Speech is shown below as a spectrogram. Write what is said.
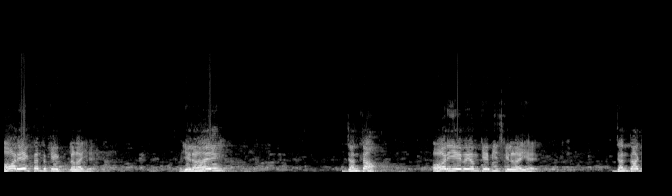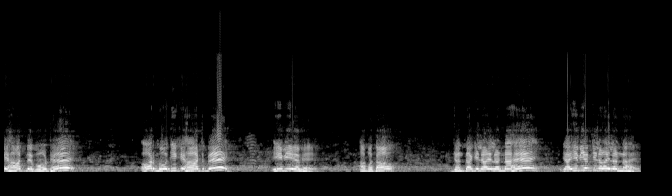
और एक तंत्र की लड़ाई है। ये लड़ाई जनता और ईवीएम के बीच की लड़ाई है। जनता के हाथ में वोट है और मोदी के हाथ में ईवीएम है। अब बताओ, जनता की लड़ाई लड़ना है या ईवीएम की लड़ाई लड़ना है?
